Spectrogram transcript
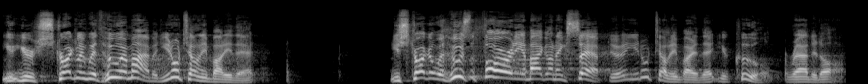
You, you're struggling with who am I, but you don't tell anybody that. You struggle with whose authority am I going to accept? You don't tell anybody that. You're cool around it all.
